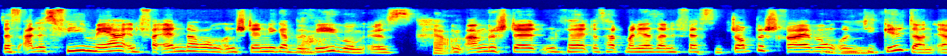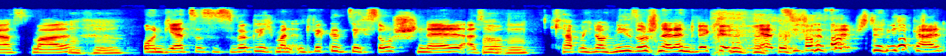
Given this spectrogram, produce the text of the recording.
dass alles viel mehr in Veränderung und ständiger ja. Bewegung ist. Ja. Im Angestelltenverhältnis hat man ja seine feste Jobbeschreibung mhm. und die gilt dann erstmal. Mhm. Und jetzt ist es wirklich, man entwickelt sich so schnell. Also mhm. ich habe mich noch nie so schnell entwickelt wie jetzt in der Selbstständigkeit,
